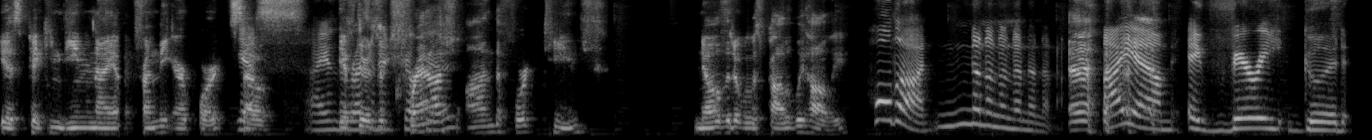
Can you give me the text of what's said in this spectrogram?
is picking Dean and I up from the airport. So yes i am the if there's a crash on the 14th, know that it was probably Holly. Hold on no no no no no no no I am a very good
